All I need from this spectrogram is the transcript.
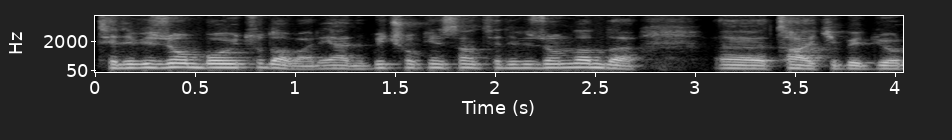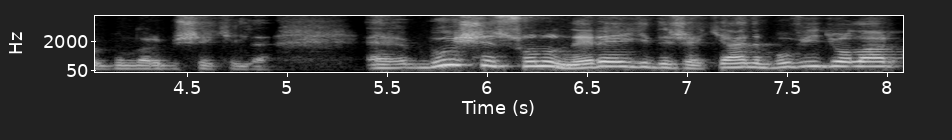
televizyon boyutu da var. Yani birçok insan televizyondan da e, takip ediyor bunları bir şekilde. E, bu işin sonu nereye gidecek? Yani bu videolar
